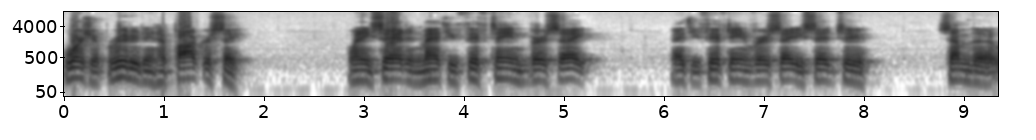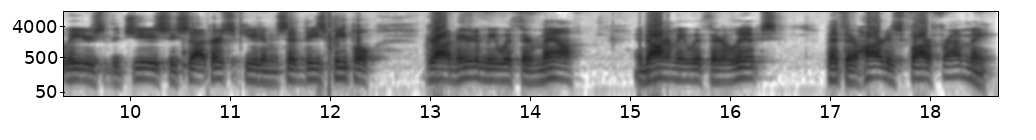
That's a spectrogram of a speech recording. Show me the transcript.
worship rooted in hypocrisy when he said in Matthew 15, verse 8, Matthew 15, verse 8, he said to some of the leaders of the Jews who sought to persecute him, said, These people draw near to me with their mouth and honor me with their lips, but their heart is far from me.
